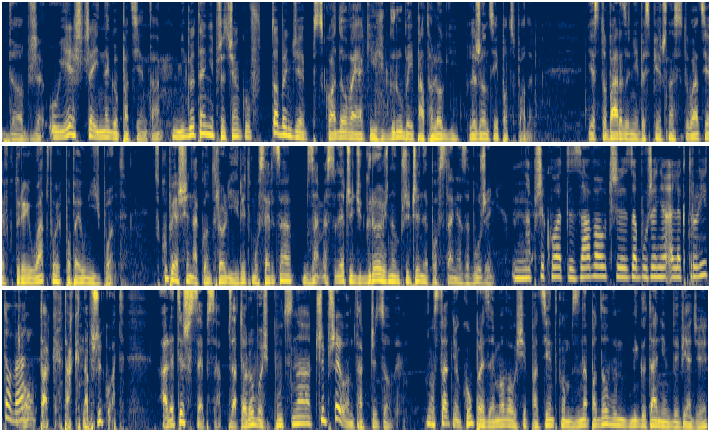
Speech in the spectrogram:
Dobrze, u jeszcze innego pacjenta migotanie przedsionków to będzie składowa jakiejś grubej patologii leżącej pod spodem. Jest to bardzo niebezpieczna sytuacja, w której łatwo popełnić błąd. Skupiasz się na kontroli rytmu serca, zamiast leczyć groźną przyczynę powstania zaburzeń. Na przykład zawał czy zaburzenia elektrolitowe? No tak, tak, na przykład. Ale też sepsa, zatorowość płucna czy przełom tarczycowy. Ostatnio kumpel zajmował się pacjentką z napadowym migotaniem w wywiadzie.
